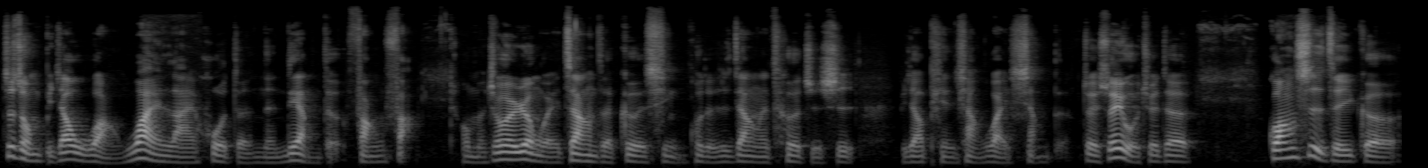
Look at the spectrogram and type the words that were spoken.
这种比较往外来获得能量的方法，我们就会认为这样的个性或者是这样的特质是比较偏向外向的。对，所以我觉得光是这个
